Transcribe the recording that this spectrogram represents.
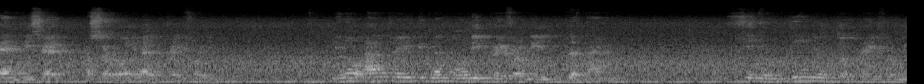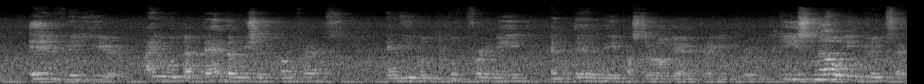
And he said, Pastor Rolly, I'll pray for you. You know, Andre did not only pray for me that time. He continued to pray for me. Every year, I would attend the mission conference and he would look for me and tell me, Pastor Rolly, I'm praying for you. He is now in grade 7.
